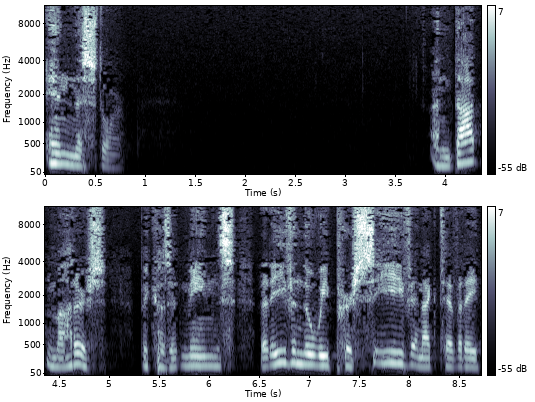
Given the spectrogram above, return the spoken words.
in the storm. And that matters because it means that even though we perceive inactivity,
